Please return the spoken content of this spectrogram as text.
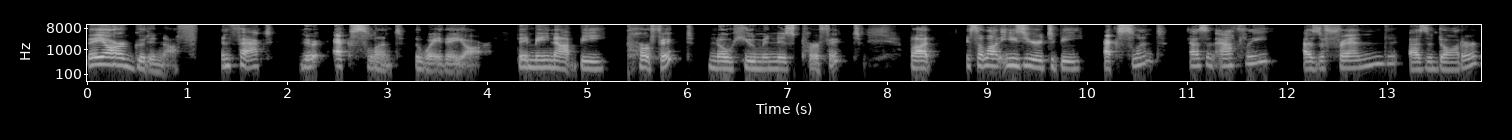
they are good enough. In fact they're excellent the way they are. They may not be perfect. No human is perfect but it's a lot easier to be excellent as an athlete as a friend as a daughter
